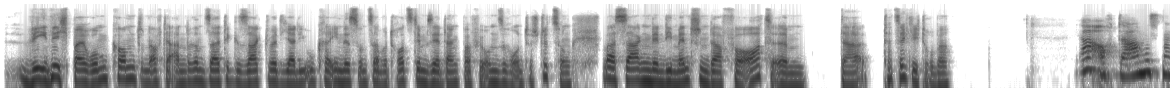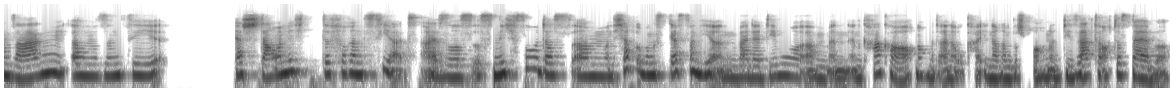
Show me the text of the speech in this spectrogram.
wenig bei rumkommt und auf der anderen Seite gesagt wird, ja, die Ukraine ist uns aber trotzdem sehr dankbar für unsere Unterstützung. Was sagen denn die Menschen da vor Ort ähm, da tatsächlich drüber? Ja, auch da muss man sagen, ähm, sind sie erstaunlich differenziert. Also es ist nicht so, dass, ähm, und ich habe übrigens gestern hier in, bei der Demo ähm, in, in, Krakau auch noch mit einer Ukrainerin besprochen und die sagte auch dasselbe.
